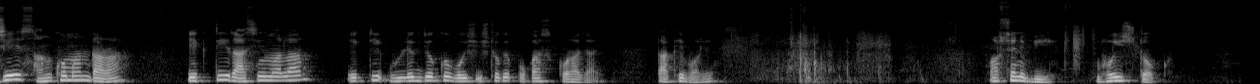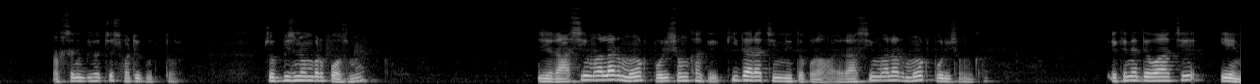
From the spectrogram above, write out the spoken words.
যে সাংখ্যমান দ্বারা একটি রাশিমালার একটি উল্লেখযোগ্য বৈশিষ্ট্যকে প্রকাশ করা যায়, তাকে বলে অপশান বি ভইস্টক অপশান বি হচ্ছে সঠিক উত্তর। চব্বিশ নম্বর প্রশ্ন, যে রাশিমালার মোট পরিসংখ্যাকে কি দ্বারা চিহ্নিত করা হয়? রাশিমালার মোট পরিসংখ্যা। এখানে দেওয়া আছে এন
